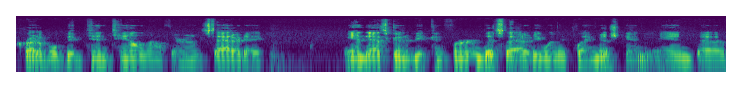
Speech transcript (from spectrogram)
credible Big Ten talent out there on Saturday. And that's going to be confirmed this Saturday when they play Michigan. And uh,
